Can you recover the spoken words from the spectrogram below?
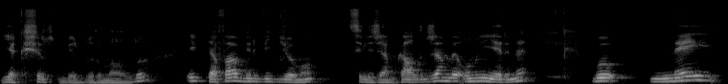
yakışır bir durum oldu. İlk defa bir videomu sileceğim, kaldıracağım ve onun yerine bu ney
